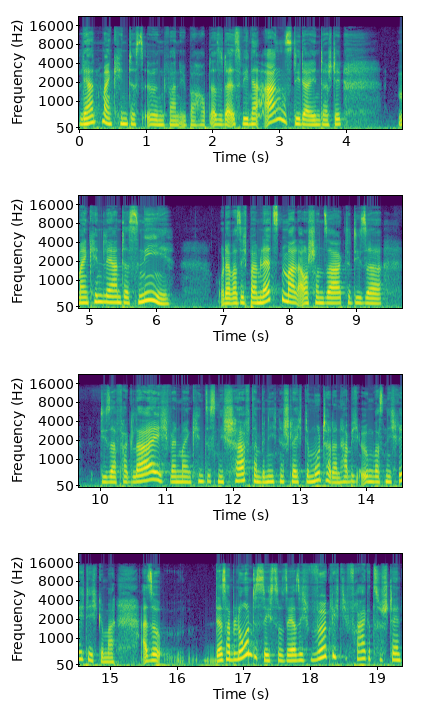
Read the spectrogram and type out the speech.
lernt mein Kind das irgendwann überhaupt? Also da ist wie eine Angst, die dahinter steht. Mein Kind lernt das nie. Oder was ich beim letzten Mal auch schon sagte, dieser dieser Vergleich, wenn mein Kind es nicht schafft, dann bin ich eine schlechte Mutter, dann habe ich irgendwas nicht richtig gemacht. Also deshalb lohnt es sich so sehr, sich wirklich die Frage zu stellen,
